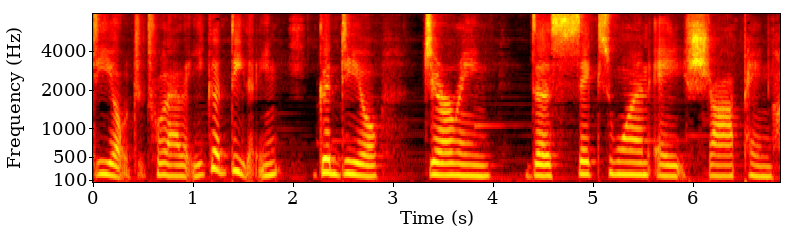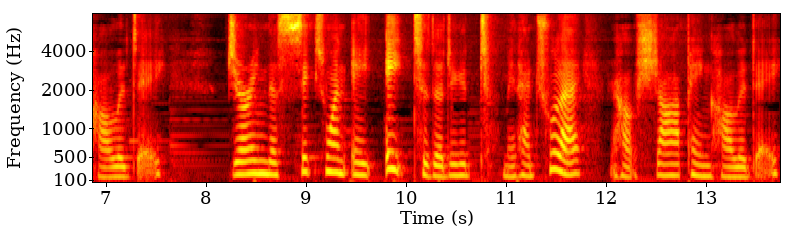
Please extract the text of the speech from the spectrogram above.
deal 只出来了一个 d 的音。Good deal during the six one eight shopping holiday. During the six one eight eight 的这个 t 没太出来，然后 shopping holiday。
